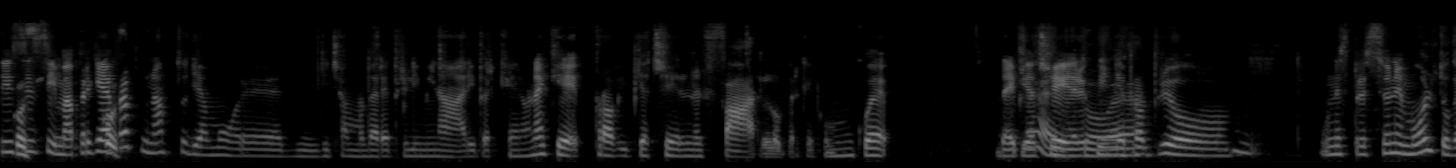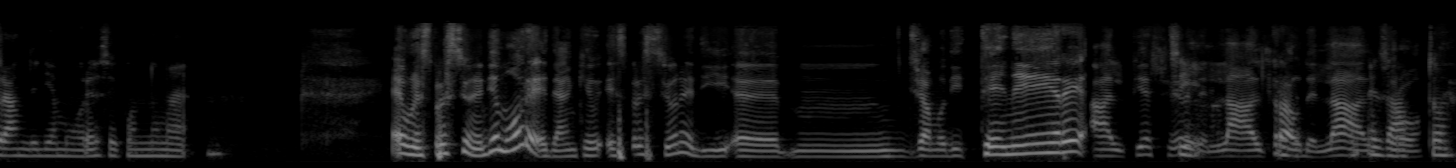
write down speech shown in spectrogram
Sì, sì, sì, ma perché è proprio un atto di amore, diciamo, dare preliminari, perché non è che provi piacere nel farlo, perché comunque dai certo, piacere, quindi eh. è proprio un'espressione molto grande di amore, secondo me è un'espressione di amore ed è anche espressione di, eh, diciamo, di tenere al piacere sì. dell'altra o dell'altro. Esatto.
